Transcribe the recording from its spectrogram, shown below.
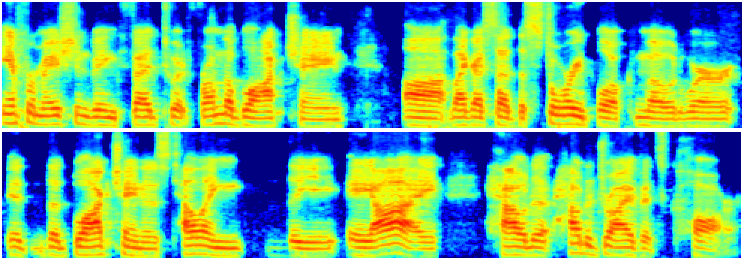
information being fed to it from the blockchain. Uh, like I said, the storybook mode where it, the blockchain is telling the AI how to how to drive its car.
